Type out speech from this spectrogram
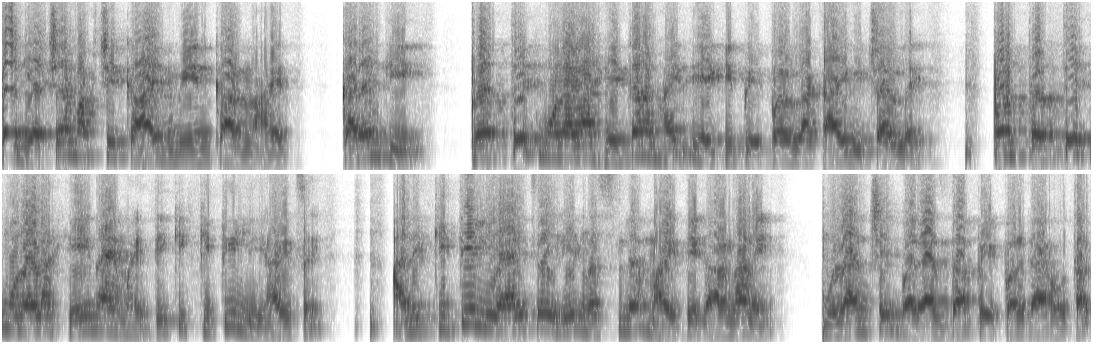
तर याच्या मागचे काय मेन कारण आहेत? कारण की प्रत्येक मुलाला हे तर माहिती आहे की पेपरला काय विचारलंय. पण प्रत्येक मुलाला हे नाही माहिती की किती लिहायचंय. आणि किती लिहायचंय हे नसल्या माहिती कारणाने मुलांचे बऱ्याचदा पेपर काय होतात?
